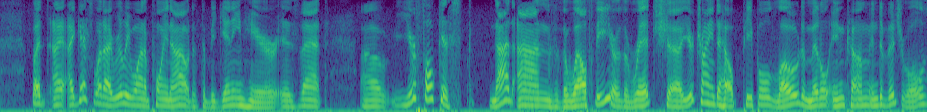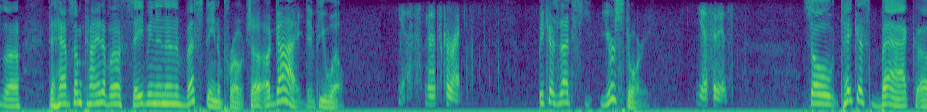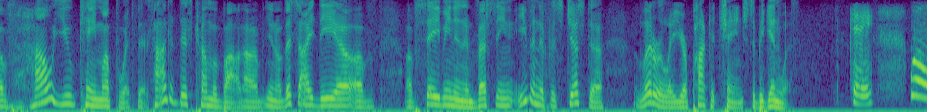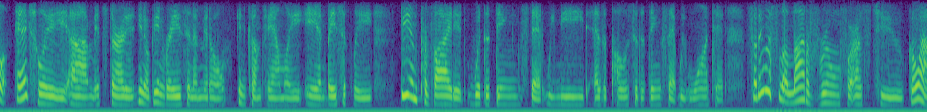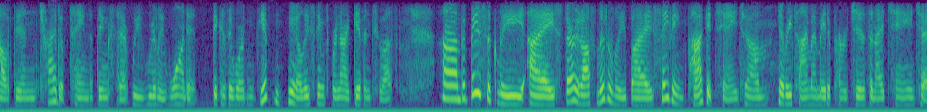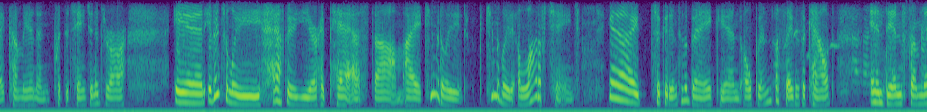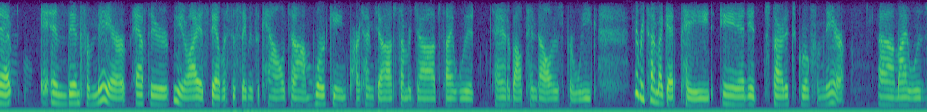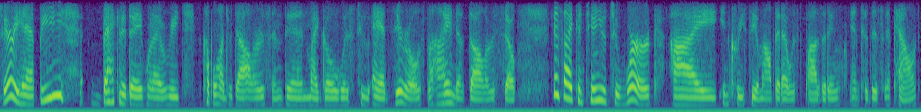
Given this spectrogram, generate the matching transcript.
but I, I, guess what I really want to point out at the beginning here is that uh, you're focused not on the wealthy or the rich. Uh, you're trying to help people, low to middle income individuals, uh, to have some kind of a saving and an investing approach, a, a guide, if you will. Yes, that's correct. Because that's your story. Yes, it is. So take us back of how you came up with this. How did this come about? Uh, you know, this idea of of saving and investing, even if it's just a literally your pocket change to begin with. Okay. Well, actually, um, it started, you know, being raised in a middle income family and basically being provided with the things that we need as opposed to the things that we wanted. So there was a lot of room for us to go out and try to obtain the things that we really wanted because they weren't given, you know, these things were not given to us. Uh, but basically, I started off literally by saving pocket change. Um, every time I made a purchase and I'd change, I'd come in and put the change in a drawer. And eventually, after a year had passed, um, I accumulated accumulated a lot of change. And I took it into the bank and opened a savings account. And then from that, and then from there, after you know I established a savings account, um, working part-time jobs, summer jobs, I would Had about ten dollars per week every time I got paid, and it started to grow from there. Um, I was very happy back in the day when I reached a couple hundred dollars, and then my goal was to add zeros behind those dollars. So, as I continued to work, I increased the amount that I was depositing into this account,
